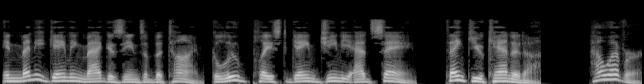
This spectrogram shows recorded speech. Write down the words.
In many gaming magazines of the time, Galoob placed Game Genie ads saying, "'Thank you Canada'". However,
